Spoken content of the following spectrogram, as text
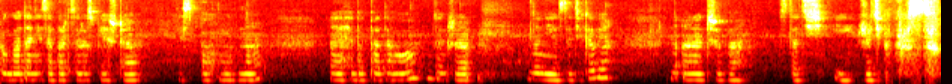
Pogoda nie za bardzo rozpieszcza. Jest pochmurno. E, chyba padało, także no nie jest za ciekawie. No ale trzeba wstać i żyć po prostu.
